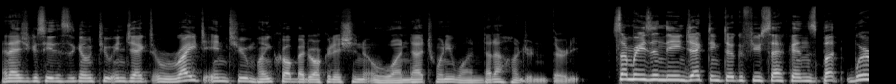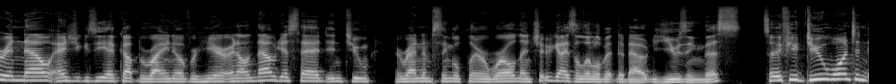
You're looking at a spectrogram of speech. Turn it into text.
and as you can see, this is going to inject right into Minecraft Bedrock Edition 1.21.130 some reason the injecting took a few seconds, but we're in now. As you can see, I've got Borion over here, and I'll now just head into a random single player world and show you guys a little bit about using this. So if you do want an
